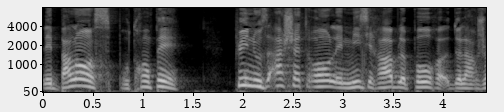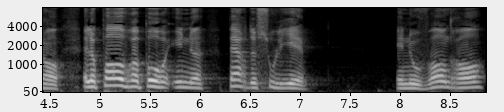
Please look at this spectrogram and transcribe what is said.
les balances pour tromper. Puis nous achèterons les misérables pour de l'argent et le pauvre pour une paire de souliers. Et nous vendrons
